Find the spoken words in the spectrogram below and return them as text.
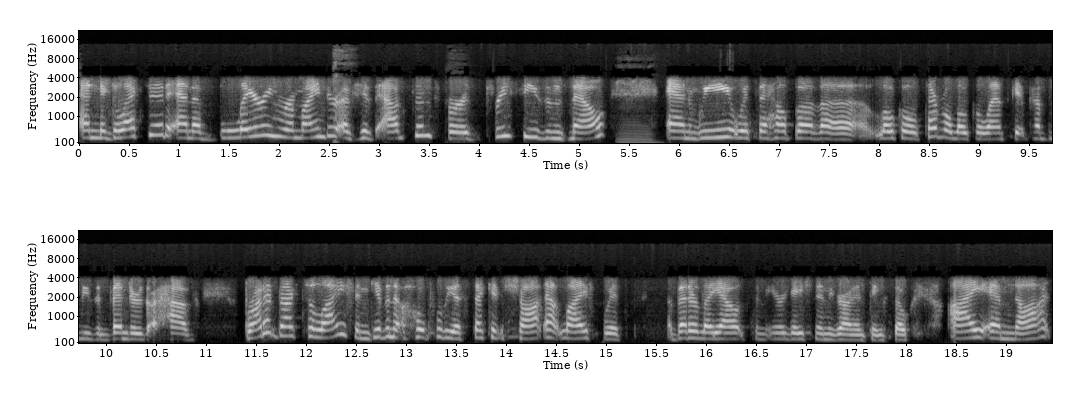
and neglected and a blaring reminder of his absence for three seasons now. Mm. And we, with the help of uh, local, several local landscape companies and vendors, have brought it back to life and given it hopefully a second shot at life with a better layout, some irrigation in the ground, and things. So I am not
